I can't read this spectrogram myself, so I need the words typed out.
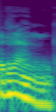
Rang.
